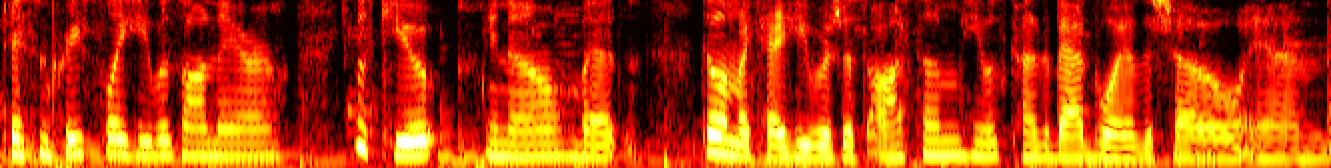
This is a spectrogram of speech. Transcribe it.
Jason Priestley, he was on there he was cute, you know, but Dylan McKay, he was just awesome. He was kind of the bad boy of the show, and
